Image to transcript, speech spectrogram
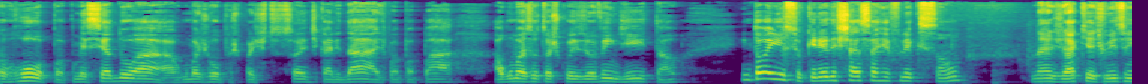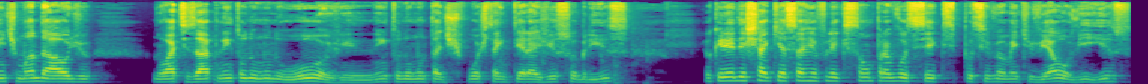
roupa, comecei a doar algumas roupas para instituições de caridade, papapá, algumas outras coisas eu vendi e tal. Então é isso, eu queria deixar essa reflexão, né, já que às vezes a gente manda áudio no WhatsApp nem todo mundo ouve, nem todo mundo está disposto a interagir sobre isso. Eu queria deixar aqui essa reflexão para você que possivelmente vier ouvir isso.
